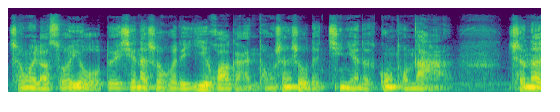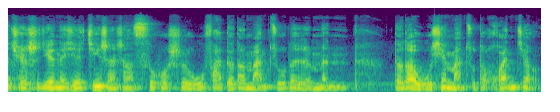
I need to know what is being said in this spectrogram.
成为了所有对现代社会的异化感同身受的青年的共同呐喊，成了全世界那些精神上似乎是无法得到满足的人们得到无限满足的欢叫，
